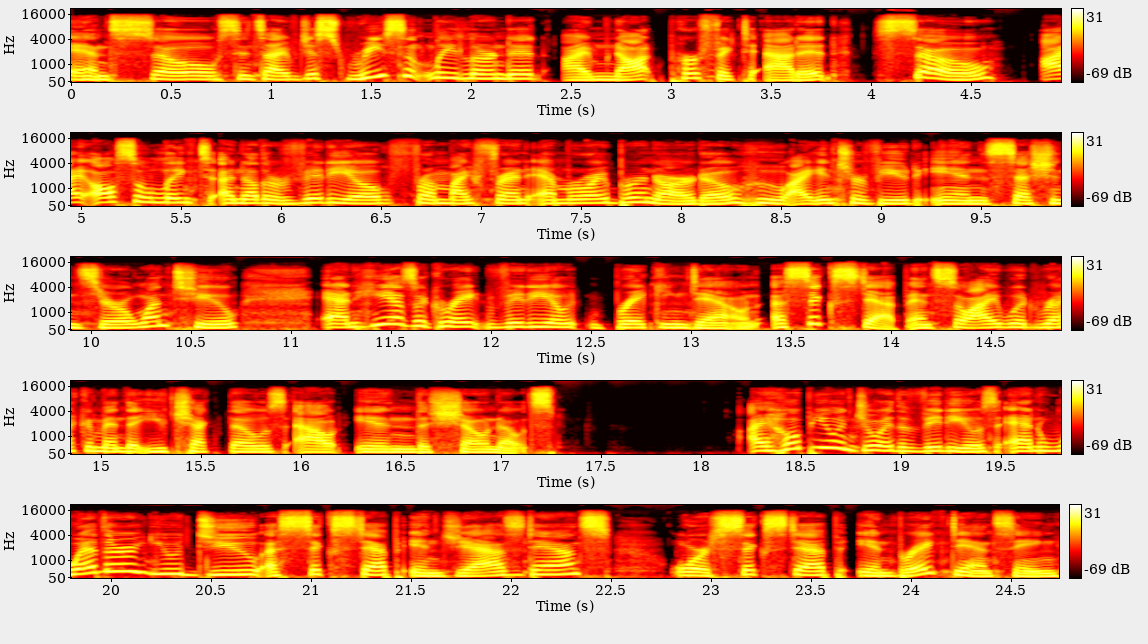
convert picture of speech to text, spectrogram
And so, since I've just recently learned it, I'm not perfect at it. So, I also linked another video from my friend Emeroy Bernardo, who I interviewed in session 012, and he has a great video breaking down a six step. And so I would recommend that you check those out in the show notes. I hope you enjoy the videos, and whether you do a six step in jazz dance or six step in breakdancing,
